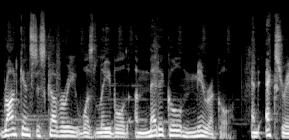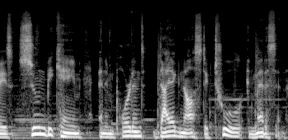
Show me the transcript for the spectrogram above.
Rontgen's discovery was labeled a medical miracle, and X rays soon became an important diagnostic tool in medicine,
